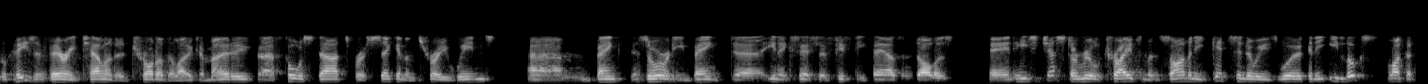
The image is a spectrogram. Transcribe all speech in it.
Look, he's a very talented trotter, the locomotive. Uh, four starts for a second and three wins. Um, banked has already banked uh, in excess of fifty thousand dollars and he's just a real tradesman, Simon. He gets into his work and he, he looks like a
